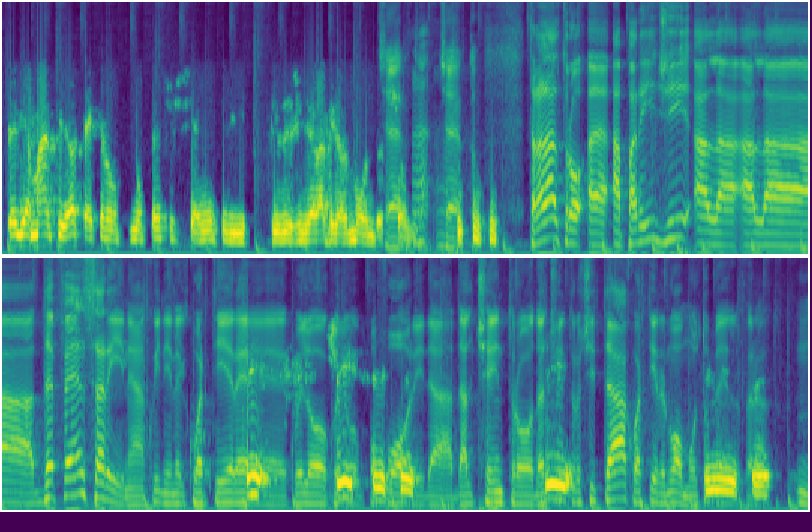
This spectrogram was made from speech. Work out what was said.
per gli amanti della techno non penso ci sia niente di più desiderabile al mondo. Certo, certo. Tra l'altro eh, a Parigi alla, alla Defense Arena, quindi nel quartiere Sì, eh, quello, sì, quello un po' sì, fuori sì. da- dal, centro, dal Sì. centro città, quartiere nuovo molto Sì, bello sì. peraltro. Mm.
